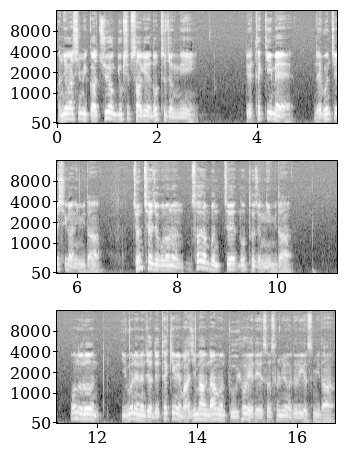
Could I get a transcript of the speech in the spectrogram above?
안녕하십니까. 주역 64개 노트 정리 뇌택김의 네 번째 시간입니다. 전체적으로는 30번째 노트 정리입니다. 오늘은 이번에는 이제 뇌택김의 마지막 남은 두 효에 대해서 설명을 드리겠습니다.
